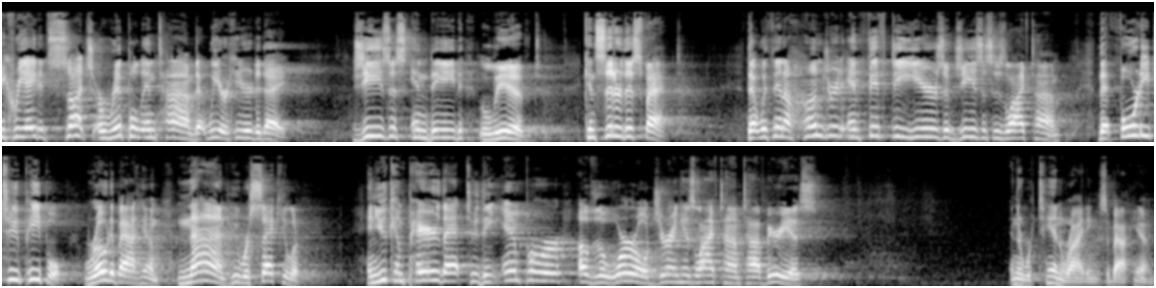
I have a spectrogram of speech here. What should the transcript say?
He created such a ripple in time that we are here today. Jesus indeed lived. Consider this fact that within 150 years of Jesus' lifetime, that 42 people wrote about him, nine who were secular. And you compare that to the emperor of the world during his lifetime, Tiberius, and there were 10 writings about him.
